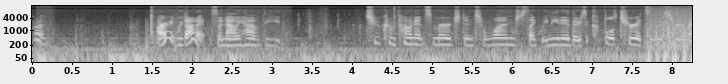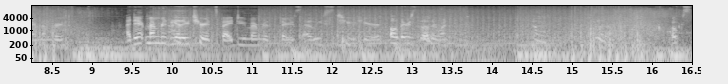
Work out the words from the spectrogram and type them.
Good. Alright, we got it. So now we have the two components merged into one, just like we needed. There's a couple of turrets in this room, I remember. I didn't remember the other turrets, but I do remember that there's at least two here. Oh, there's the other one. Oops.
